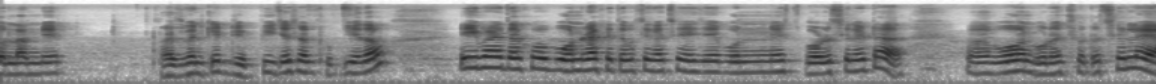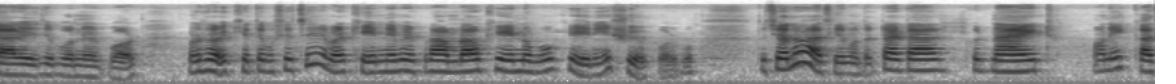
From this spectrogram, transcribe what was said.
বললাম যে হাজব্যান্ডকে ড্রিপ ফ্রিজে সব ঢুকিয়ে দাও। এইবারে দেখো বোনরা খেতে বসে গেছে, এই যে বোনের বড় ছেলেটা বোন, বোনের ছোট ছেলে আর এই যে বোনের বর। ওরা সবাই খেতে বসেছে, এবার খেয়ে নেবে, এরপর আমরাও খেয়ে নেব, খেয়ে নিয়ে শুয়ে পড়ব। তো চলো আজকের মতো টাটা, গুড নাইট। অনেক কাজ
